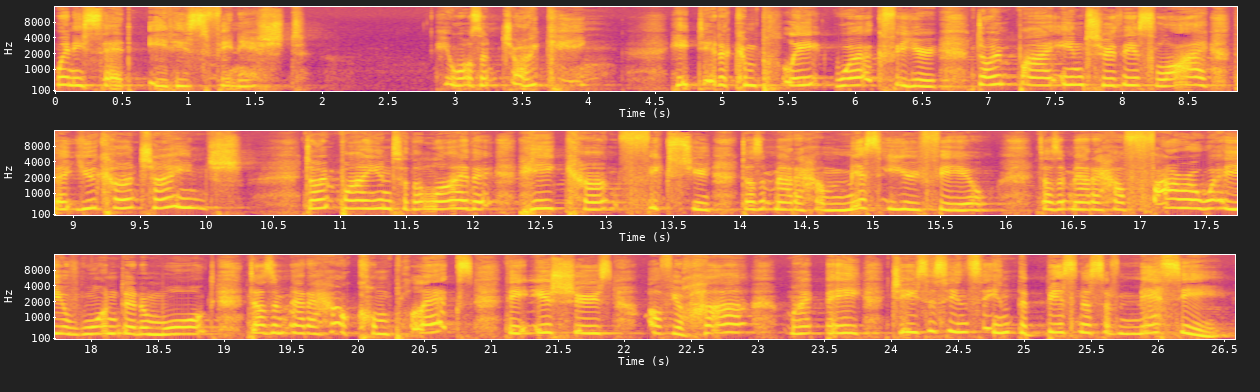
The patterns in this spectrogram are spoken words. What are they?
when he said, It is finished. He wasn't joking. He did a complete work for you. Don't buy into this lie that you can't change. Don't buy into the lie that He can't fix you. Doesn't matter how messy you feel. Doesn't matter how far away you've wandered and walked. Doesn't matter how complex the issues of your heart might be. Jesus is in the business of messy.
